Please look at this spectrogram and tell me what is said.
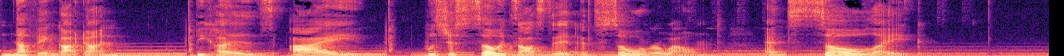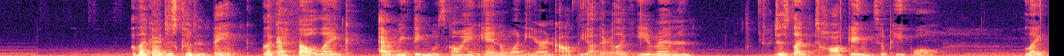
nothing got done because I was just so exhausted and so overwhelmed and so like like I just couldn't think. Like I felt like everything was going in one ear and out the other. Like even just like talking to people, like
